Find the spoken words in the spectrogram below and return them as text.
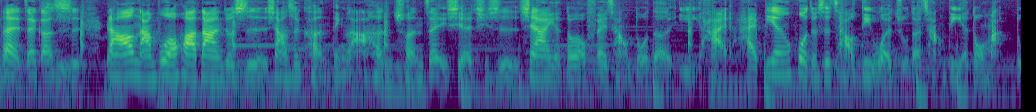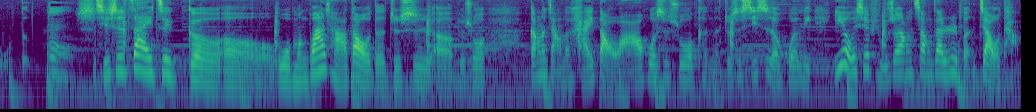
对，这个是。然后南部的话，当然就是像是垦丁啦、恒春这一些，其实现在也都有。非常多的以海海边或者是草地为主的场地也都蛮多的。嗯，是。其实，在这个呃，我们观察到的，就是呃，比如说刚刚讲的海岛啊，或是说可能就是西式的婚礼，也有一些，比如说像像在日本教堂，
